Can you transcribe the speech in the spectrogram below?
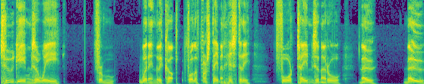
two games away from winning the cup for the first time in history four times in a row. Now, now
